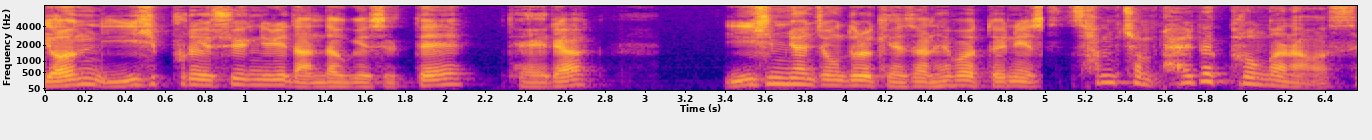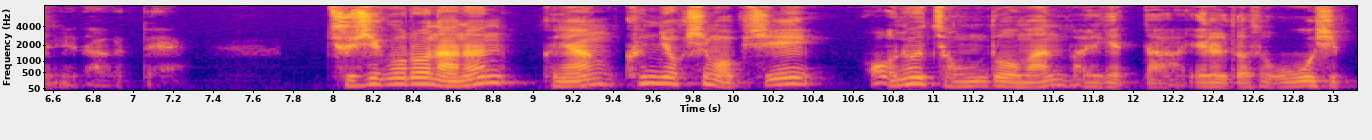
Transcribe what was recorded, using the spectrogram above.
연 20%의 수익률이 난다고 했을 때 대략 20년 정도를 계산해 봤더니 3,800%가 나왔습니다. 그때. 주식으로 나는 그냥 큰 욕심 없이 어느 정도만 벌겠다. 예를 들어서 50%,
